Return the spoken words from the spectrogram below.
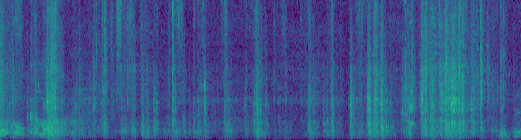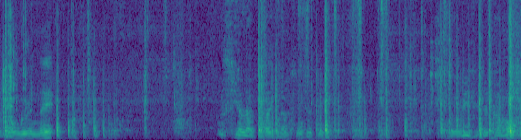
Oh, come on. A bit longer in there. This yellow paint doesn't seem to be so easy to come off.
